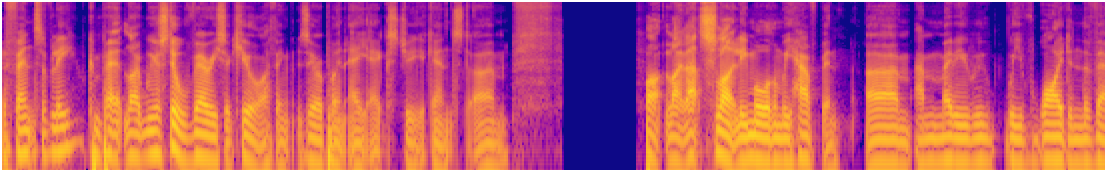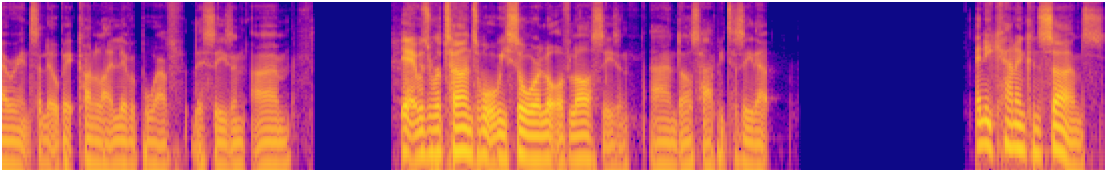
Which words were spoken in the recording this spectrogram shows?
defensively compared like we were still very secure, I think 0.8 xg against um but like that's slightly more than we have been. Um and maybe we we've widened the variance a little bit kind of like Liverpool have this season. Um yeah, it was a return to what we saw a lot of last season, and I was happy to see that. Any cannon concerns,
